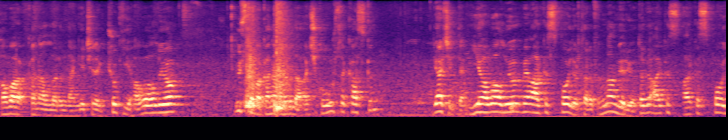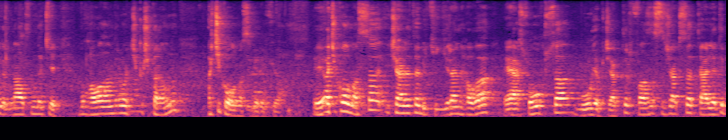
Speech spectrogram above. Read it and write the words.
hava kanallarından geçerek çok iyi hava alıyor. Üst hava kanalları da açık olursa kaskın gerçekten iyi hava alıyor ve arka spoiler tarafından veriyor. Tabi arka, arka spoiler'ın altındaki bu havalandırma çıkış kanalının açık olması gerekiyor. E, açık olmazsa içeride tabii ki giren hava eğer soğuksa buğu yapacaktır. Fazla sıcaksa terletip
